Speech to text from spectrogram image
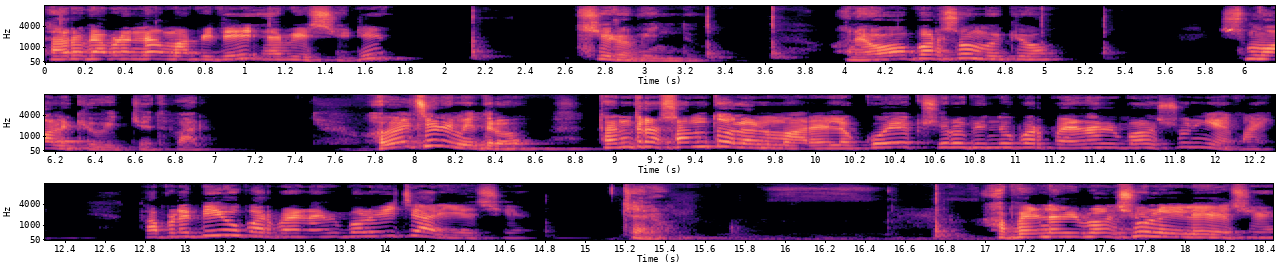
ધારો કે આપણે નામ આપી દઈએ એબીસીડી શિરોબિંદુ. અને ઓ પર શું મૂક્યો? સ્મોલ ક્યુ વિદ્યુત ભાર. હવે છે ને મિત્રો, તંત્ર સંતુલનમાં રહે એટલે કોઈ એક શિરોબિંદુ પર પરિણામી બળ શૂન્ય થાય. તો આપણે બી ઉપર પરિણામી બળ વિચારીએ છીએ. ચાલો. આ પરિણામી બળ શું લઈ લઈએ છીએ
